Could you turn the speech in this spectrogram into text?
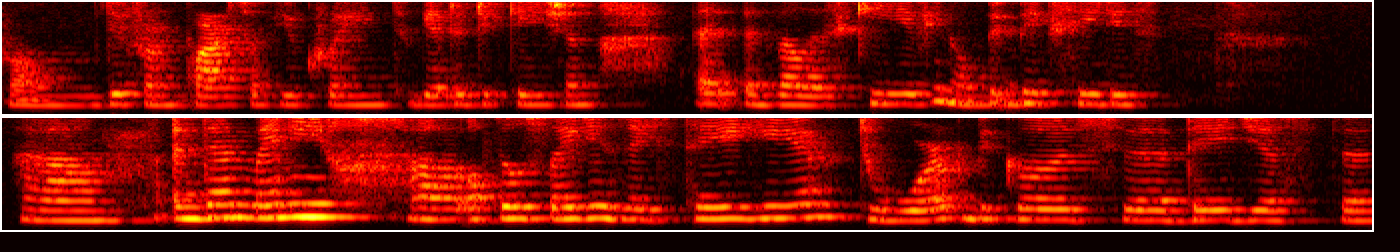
from different parts of Ukraine to get education, as well as Kiev. You know, big, cities. Um, and then many uh, of those ladies they stay here to work because uh, they just uh,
